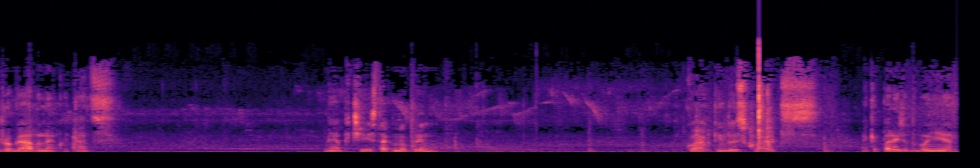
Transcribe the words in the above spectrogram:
jogado, né, coitados. Minha tia está com meu primo. O quarto tem dois quartos. Aqui a parede do banheiro,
